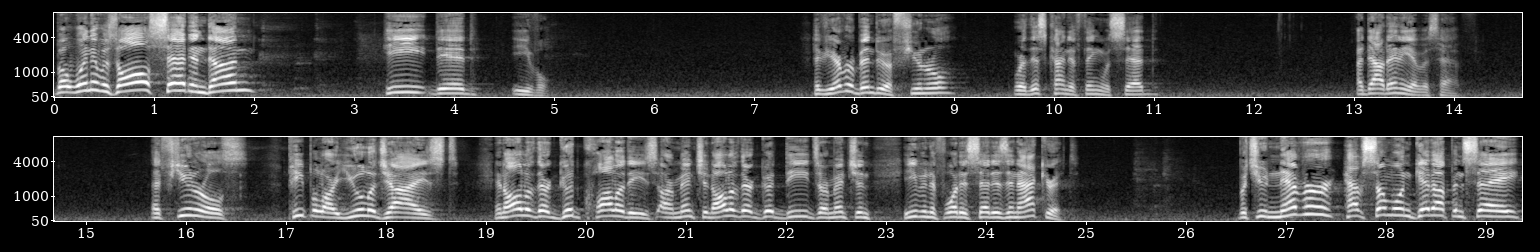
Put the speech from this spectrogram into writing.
But when it was all said and done, he did evil. Have you ever been to a funeral where this kind of thing was said? I doubt any of us have. At funerals, people are eulogized and all of their good qualities are mentioned, all of their good deeds are mentioned, even if what is said is inaccurate. But you never have someone get up and say,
